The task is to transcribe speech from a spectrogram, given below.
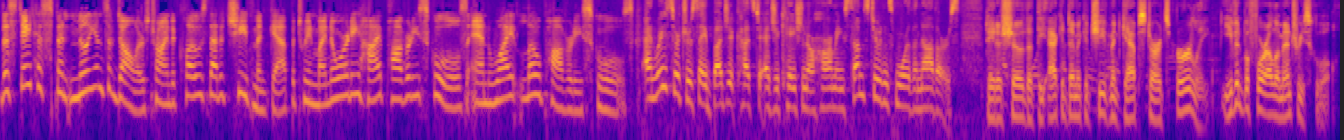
The state has spent millions of dollars trying to close that achievement gap between minority high poverty schools and white low poverty schools. And researchers say budget cuts to education are harming some students more than others. Data show that the academic achievement gap starts early, even before elementary school.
